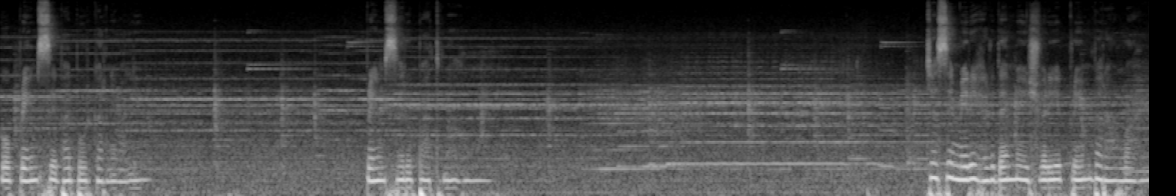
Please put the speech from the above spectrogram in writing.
को प्रेम से भरपूर करने वाली हूँ। प्रेम स्वरूप आत्मा हूँ। जैसे मेरे हृदय में ईश्वरीय प्रेम भरा हुआ है,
